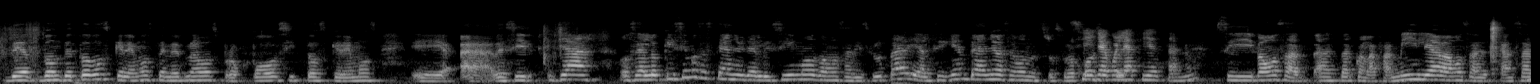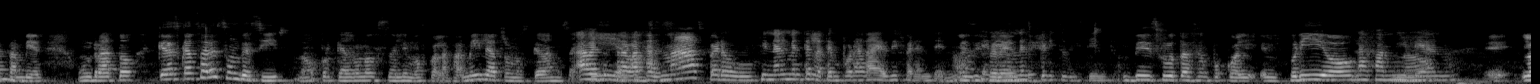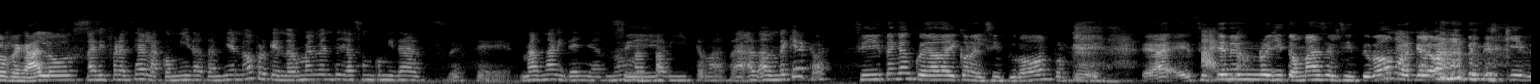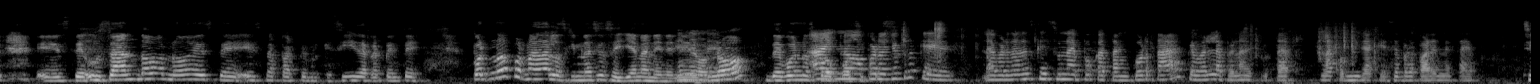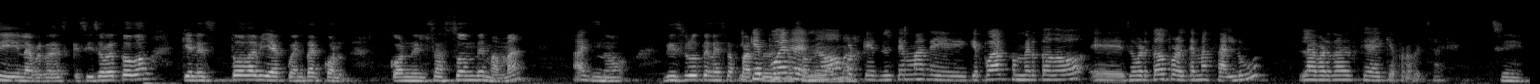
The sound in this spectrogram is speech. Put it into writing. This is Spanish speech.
de donde todos queremos tener nuevos propósitos, queremos eh, a decir, ya, o sea, lo que hicimos este año ya lo hicimos, vamos a disfrutar y al siguiente año hacemos nuestros Sí, propósitos. ya huele a fiesta, ¿no? Sí, vamos a, a estar con la familia, vamos a descansar también un rato. Que descansar es un decir, ¿no? Porque algunos salimos con la familia, otros nos quedamos aquí. A veces trabajas entonces más, pero finalmente la temporada es diferente, ¿no? Es Tiene diferente. un espíritu distinto. Disfrutas un poco el, el frío, La familia, ¿no? Eh, los regalos. La diferencia de la comida también, ¿no? Porque normalmente ya son comidas este, más navideñas, ¿no? Sí. Más pavito, más... A, a donde quiera que vas. Sí, tengan cuidado ahí con el cinturón, porque eh, si Ay, tienen no. un hoyito más el cinturón, No, porque no. lo van a tener que ir este, usando, ¿no? Este, esta parte, porque sí, de repente, por, no por nada los gimnasios se llenan en enero, enero. ¿no? De buenos Ay, propósitos. no, pero yo creo que la verdad es que es una época tan corta que vale la pena disfrutar la comida que se prepara en esta época. Sí, la verdad es que sí, sobre todo quienes todavía cuentan con, con el sazón de mamá, Ay, sí. ¿no? Disfruten esa Y parte que del sazón pueden, de ¿no? mamá. Porque el tema de que puedas comer todo, eh, sobre todo por el tema salud, la verdad es que hay que aprovechar. Sí.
